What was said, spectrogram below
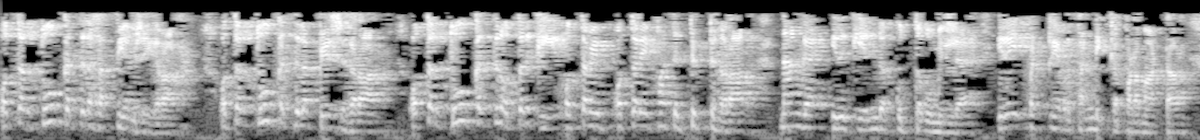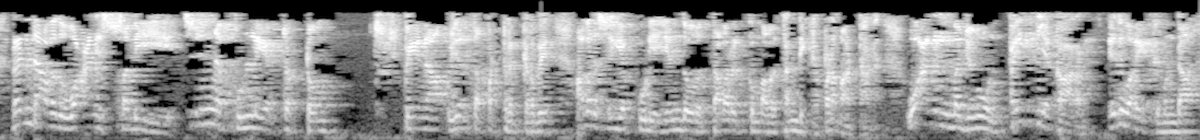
ஒத்தர் தூக்கத்தில் சத்தியம் செய்கிறார். ஒத்தர் தூக்கத்தில பேசுகிறார். ஒத்தர் தூக்கத்தில் ஒருத்தருக்கு ஒத்தரை ஒத்தரை பார்த்து திட்டுகிறார். நாங்க இதுக்கு எந்த குத்தமும் இல்லை. இதை பற்றி அவர் தண்டிக்கப்பட மாட்டார். இரண்டாவது வாணி சதி சின்ன புள்ளைய தொட்டும் பேனா உயர்த்தப்பட்டிருக்கிறது. அவர் செய்யக்கூடிய எந்த ஒரு தவறுக்கும் அவர் தண்டிக்கப்பட மாட்டார். வானில் மஜ்னூன் பைத்தியக்காரன். எதுவரைக்கும் உண்டா?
